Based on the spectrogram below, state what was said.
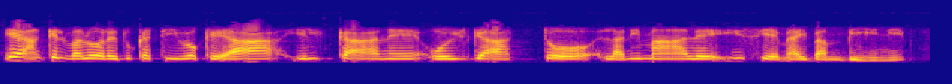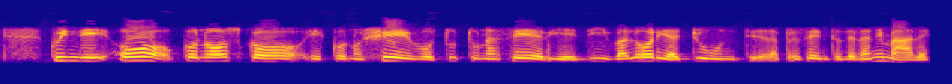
e anche il valore educativo che ha il cane o il gatto, l'animale, insieme ai bambini. Quindi o conosco e conoscevo tutta una serie di valori aggiunti della presenza dell'animale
